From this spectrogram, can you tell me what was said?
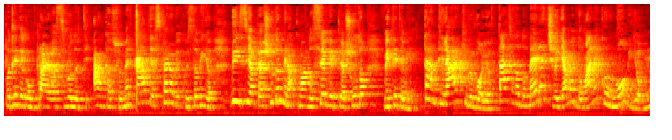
Potete comprare i vostri prodotti anche al supermercato. E spero che questo video vi sia piaciuto. Mi raccomando se vi è piaciuto mettetemi tanti like. Vi voglio tanto tanto bene. Ci vediamo domani con un nuovo video.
